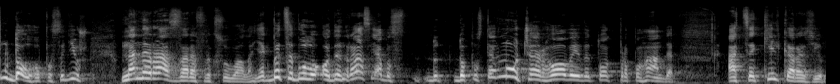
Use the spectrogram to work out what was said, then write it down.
ну, довго посидів, вона не раз зарефлексувала. Якби це було один раз, я б допустив ну, черговий виток пропаганди. А це кілька разів.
